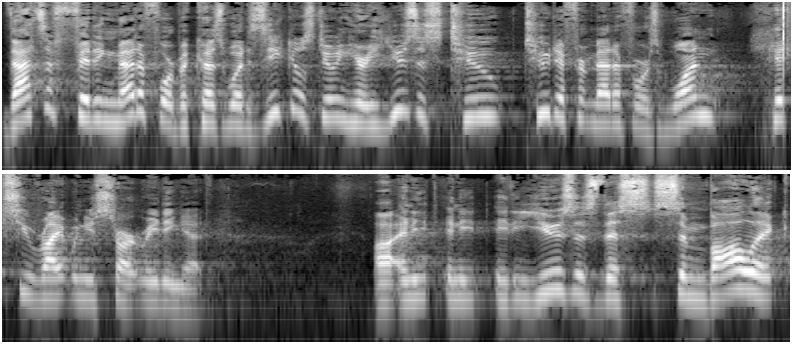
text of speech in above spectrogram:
that's a fitting metaphor because what Ezekiel's doing here, he uses two, two different metaphors. One hits you right when you start reading it. Uh, and, he, and, he, and he uses this symbolic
